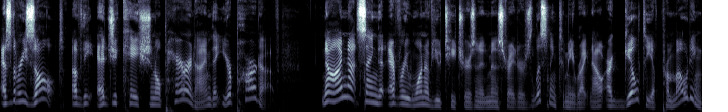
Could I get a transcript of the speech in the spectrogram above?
as the result of the educational paradigm that you're part of. Now, I'm not saying that every one of you teachers and administrators listening to me right now are guilty of promoting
